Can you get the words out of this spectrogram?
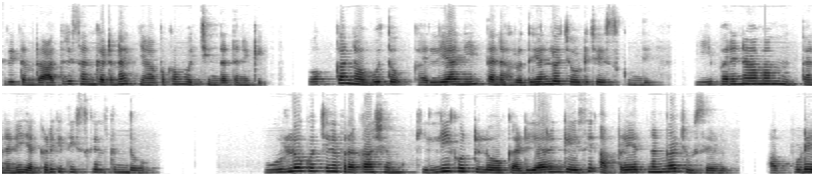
క్రితం రాత్రి సంఘటన జ్ఞాపకం వచ్చింది అతనికి. ఒక్క నవ్వుతో కళ్యాణి తన హృదయంలో చోటు చేసుకుంది. ఈ పరిణామం తనని ఎక్కడికి తీసుకెళ్తుందో? ఊర్లోకొచ్చిన ప్రకాశం కిల్లీ కొట్టులో గడియారం కేసి అప్రయత్నంగా చూశాడు. అప్పుడే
